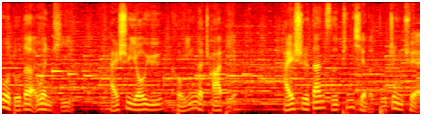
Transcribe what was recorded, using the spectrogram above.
弱读的问题，还是由于口音的差别，还是单词拼写的不正确？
